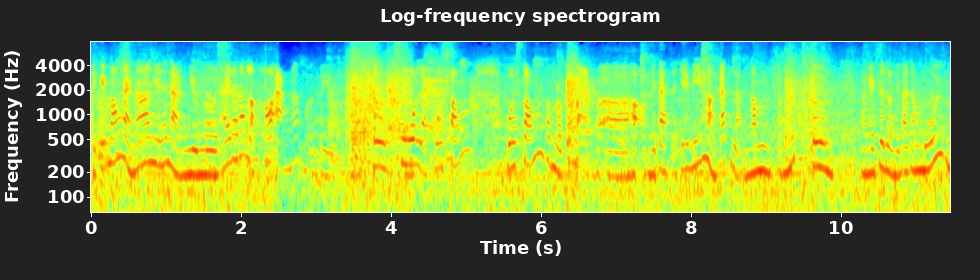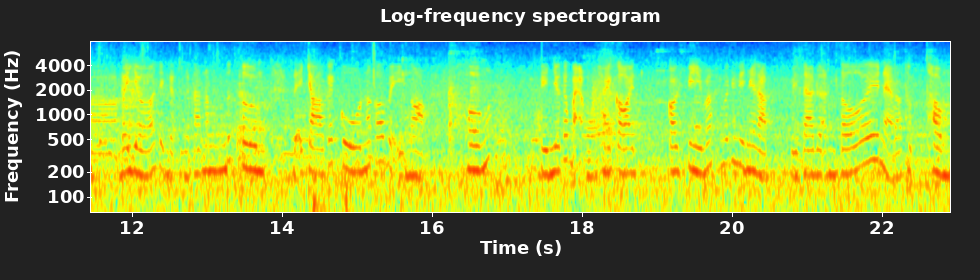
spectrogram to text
thì cái món này nó như thế nào nhiều người thấy nó rất là khó ăn đó bởi vì tương cua là cua sống cua sống xong rồi các bạn uh, họ người ta sẽ chế biến bằng cách là ngâm trong nước tương. Và ngày xưa là người ta ngâm muối mà bây giờ thì người người ta ngâm nước tương để cho cái cua nó có vị ngọt hơn thì như các bạn hay coi coi phim á mấy cái phim như là vì sao đưa anh tới nào đó thực thần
